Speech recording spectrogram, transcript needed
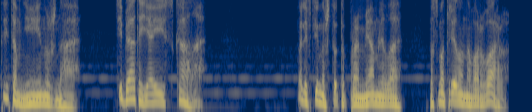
«Ты-то мне и нужна. Тебя-то я и искала». Алевтина что-то промямлила, посмотрела на Варвару,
